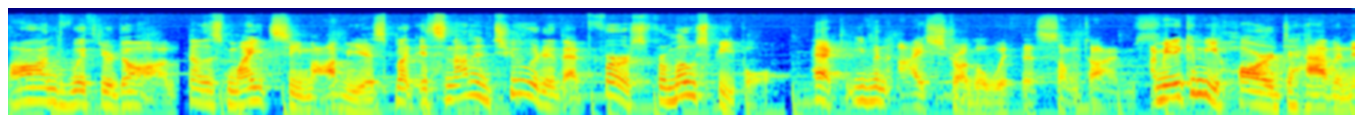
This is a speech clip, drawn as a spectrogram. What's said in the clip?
bond with your dog. Now this might seem obvious, but it's not intuitive at first for most people. Heck, even I struggle with this sometimes. I mean, it can be hard to have an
